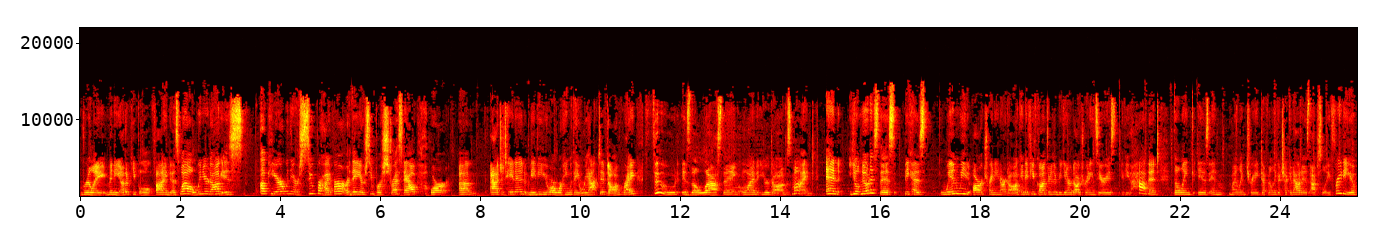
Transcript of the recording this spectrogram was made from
really many other people find as well, when your dog is up here, when they are super hyper or they are super stressed out or um, agitated, maybe you are working with a reactive dog, right? Food is the last thing on your dog's mind. And you'll notice this because when we are training our dog, and if you've gone through the beginner dog training series, if you haven't, the link is in my Linktree. Definitely go check it out. It is absolutely free to you.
